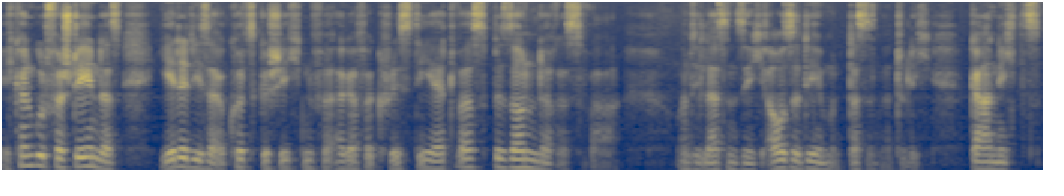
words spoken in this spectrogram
Ich kann gut verstehen, dass jede dieser Kurzgeschichten für Agatha Christie etwas Besonderes war, und sie lassen sich außerdem, und das ist natürlich gar nichts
